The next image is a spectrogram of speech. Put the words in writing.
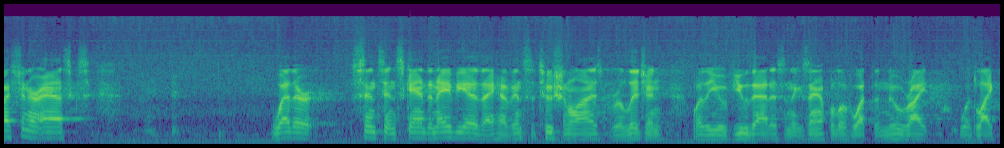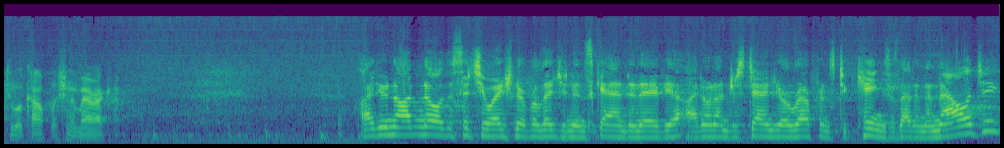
questioner asks whether, since in Scandinavia they have institutionalized religion, whether you view that as an example of what the new right would like to accomplish in America. I do not know the situation of religion in Scandinavia. I don't understand your reference to kings. Is that an analogy?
